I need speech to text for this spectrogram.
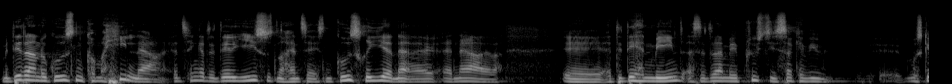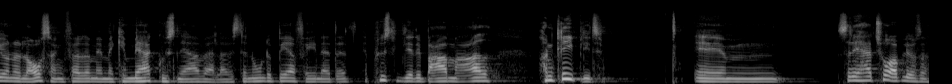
men det der, når Gud sådan kommer helt nær, jeg tænker, det er det, Jesus, når han sagde, sådan, Guds rige er nær, er nær eller, øh, at det er det, han mente. Altså det der med, pludselig så kan vi måske under lovsangen for det med, at man kan mærke Guds nærvær, eller hvis der er nogen, der beder for en, at, at, at pludselig bliver det bare meget håndgribeligt. Øhm, så det her to oplevelser,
